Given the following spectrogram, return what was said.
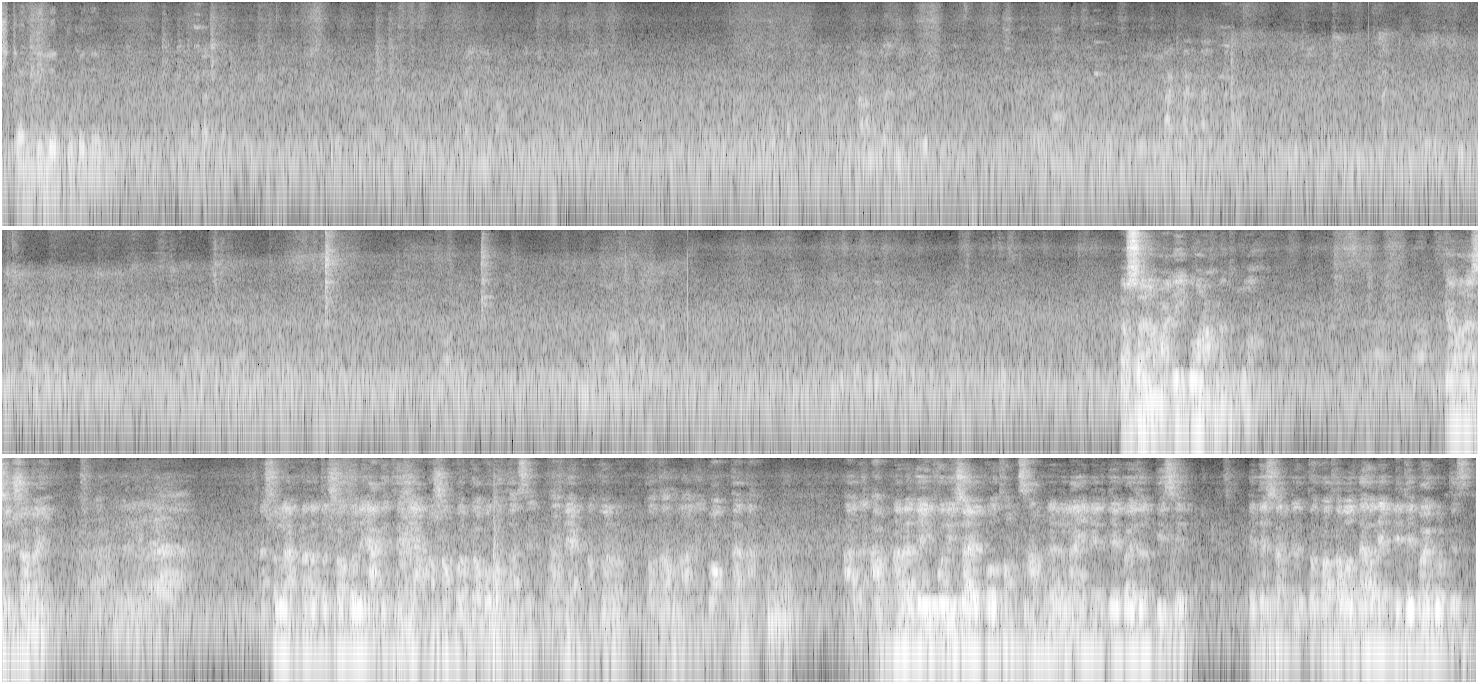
স্টান দিলে ফুটে যাবে আসসালামু আলাইকুম রহমতুল্লাহ। কেমন আছেন সবাই? আসলে আপনারা তো সকলে আগে থেকে আমার সম্পর্কে অবগত আছেন। আমি এক নম্বর কথা হলো আমি বক্তা না। আর আপনারা যে পরিচয় প্রথম সামনের লাইনের যে কয়জন দিছে, এদের সঙ্গে তো কথা বলতে এখন এমনিতেই ভয় করতেছে।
